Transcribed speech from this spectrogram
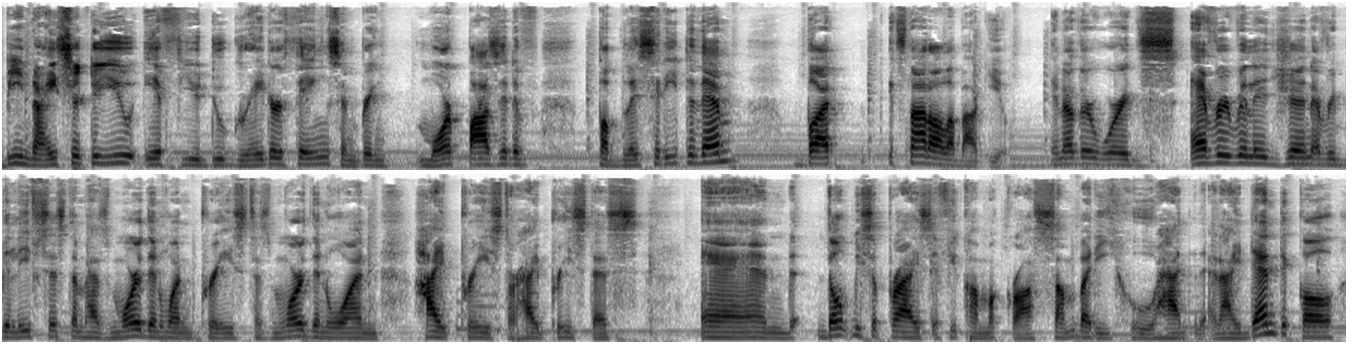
be nicer to you if you do greater things and bring more positive publicity to them, but it's not all about you. In other words, every religion, every belief system has more than one priest, has more than one high priest or high priestess, and don't be surprised if you come across somebody who had an identical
